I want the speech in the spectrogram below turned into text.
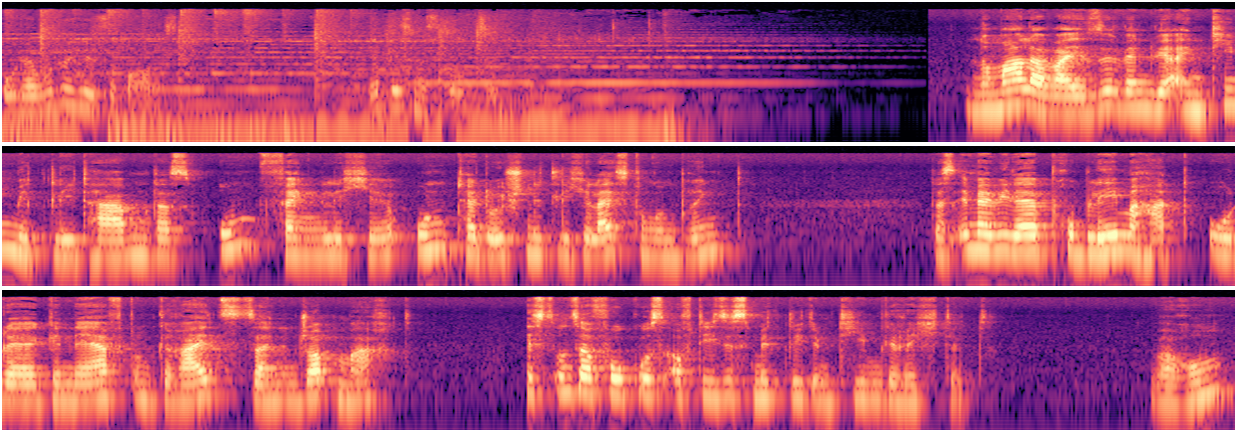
oder wo du Hilfe brauchst. Der Business Lotse. Normalerweise, wenn wir ein Teammitglied haben, das umfängliche, unterdurchschnittliche Leistungen bringt, das immer wieder Probleme hat oder genervt und gereizt seinen Job macht, ist unser Fokus auf dieses Mitglied im Team gerichtet. Warum?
